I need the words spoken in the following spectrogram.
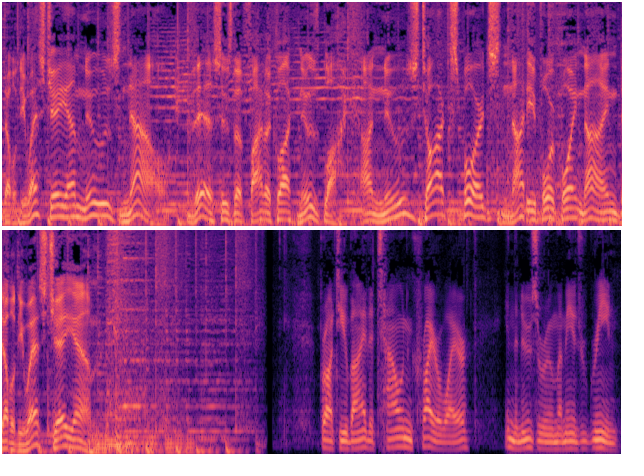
WSJM News Now. This is the 5 o'clock news block on News Talk Sports 94.9 WSJM. Brought to you by the Town Crier Wire. In the newsroom, I'm Andrew Green.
